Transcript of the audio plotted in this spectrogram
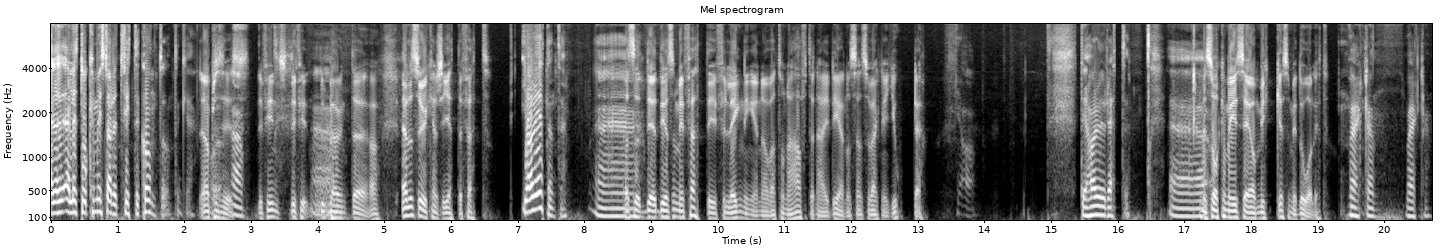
eller, eller då kan man ju starta ett Twitterkonto, tänker jag. Ja, precis. Ja. Det finns, det fin- du Ja. behöver inte... Ja. Eller så är det kanske jättefett. Jag vet inte. Eh, Alltså det, det som är fett är förlängningen av att hon har haft den här idén och sen så verkligen gjort det. ja. Det har du rätt. Eh, Men så kan man ju säga om mycket som är dåligt. Verkligen, verkligen.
